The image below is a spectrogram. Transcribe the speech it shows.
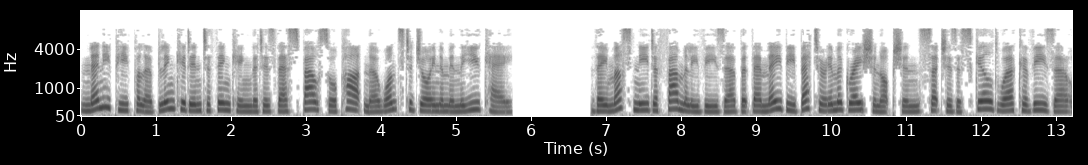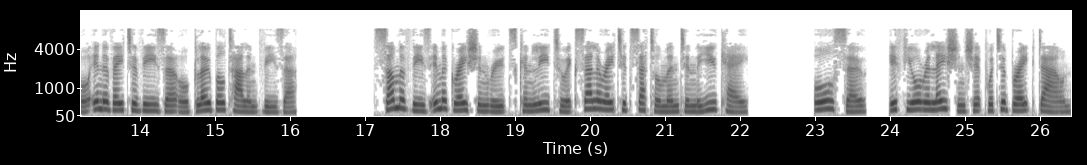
Many people are blinkered into thinking that as their spouse or partner wants to join them in the UK, they must need a family visa but there may be better immigration options such as a skilled worker visa or innovator visa or global talent visa. Some of these immigration routes can lead to accelerated settlement in the UK. Also, if your relationship were to break down,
